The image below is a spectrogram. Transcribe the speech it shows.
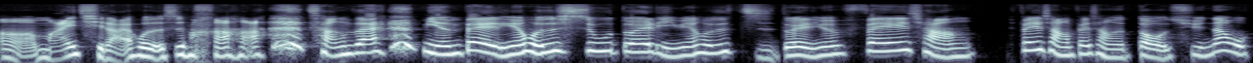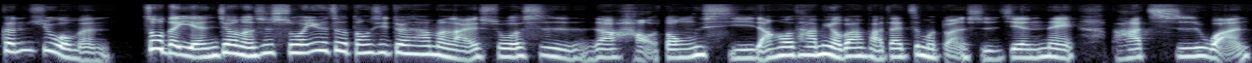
呃埋起来，或者是 把它藏在棉被里面，或者是书堆里面，或者是纸堆里面，非常非常非常的逗趣。那我根据我们。做的研究呢是说，因为这个东西对他们来说是好东西，然后他没有办法在这么短时间内把它吃完，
